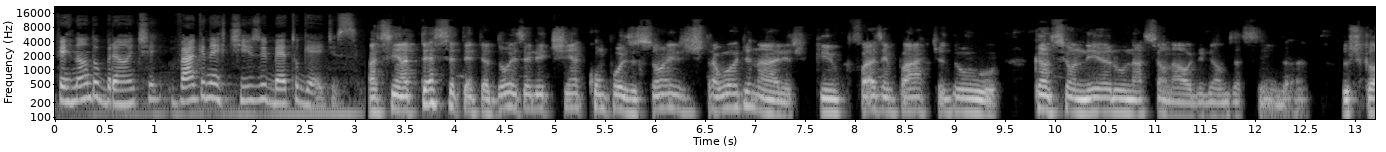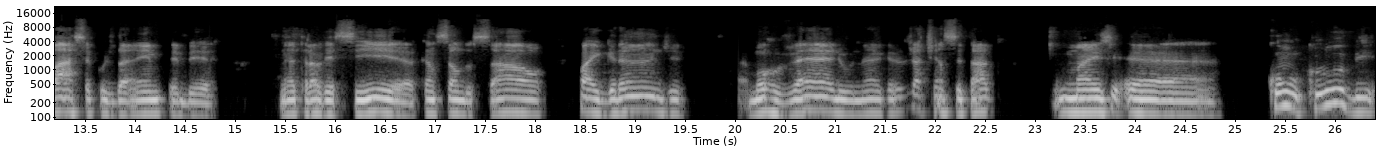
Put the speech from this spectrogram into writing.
Fernando Brant, Wagner Tiso e Beto Guedes. Assim, até 72 ele tinha composições extraordinárias que fazem parte do cancioneiro nacional, digamos assim, da, dos clássicos da MPB né? Travessia, Canção do Sal, Pai Grande, Morro Velho, né? que eu já tinha citado, mas é, com o clube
